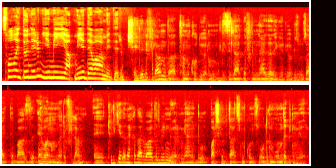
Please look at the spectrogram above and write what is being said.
Sonra dönerim yemeği yapmaya devam ederim. Şeyleri falan da tanık oluyorum. Dizilerde, filmlerde de görüyoruz. Özellikle bazı ev hanımları falan. E, Türkiye'de ne kadar vardır bilmiyorum. Yani bu başka bir tartışma konusu olur mu onu da bilmiyorum.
